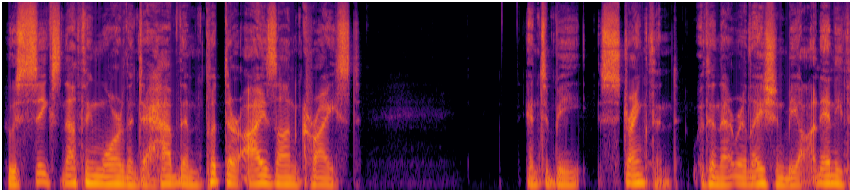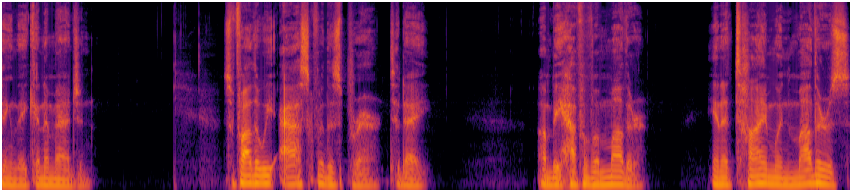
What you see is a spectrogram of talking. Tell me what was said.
who seeks nothing more than to have them put their eyes on Christ and to be strengthened within that relation beyond anything they can imagine. So, Father, we ask for this prayer today on behalf of a mother in a time when mothers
